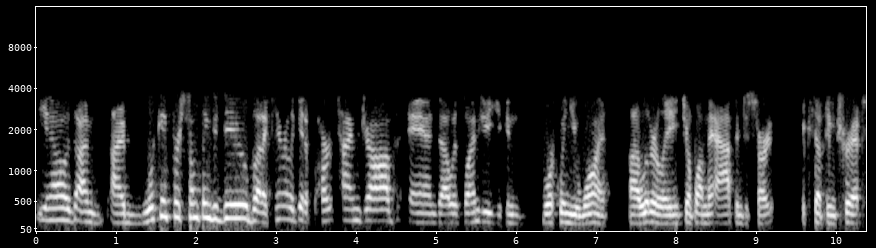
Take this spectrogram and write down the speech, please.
you know, I'm I'm looking for something to do, but I can't really get a part-time job. And uh, with Bungii, you can work when you want. Uh, literally, jump on the app and just start accepting trips.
